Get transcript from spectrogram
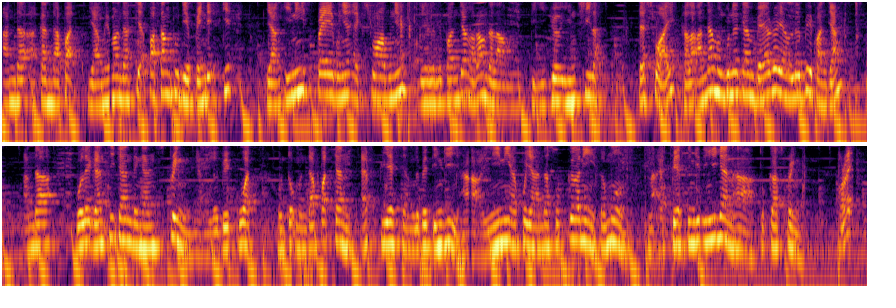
anda akan dapat. Yang memang dah siap pasang tu dia pendek sikit. Yang ini spray punya extra punya dia lebih panjang around dalam 3 inci lah. That's why kalau anda menggunakan barrel yang lebih panjang anda boleh gantikan dengan spring yang lebih kuat untuk mendapatkan FPS yang lebih tinggi. Ha, ini apa yang anda suka ni semua. Nak FPS tinggi-tinggi kan? Ha, tukar spring. Alright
